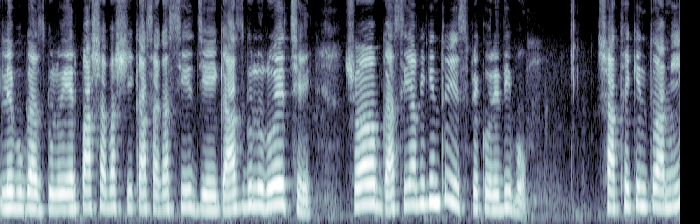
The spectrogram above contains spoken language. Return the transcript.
লেবু গাছগুলো, এর পাশাপাশি কাছাকাছি যে গাছগুলো রয়েছে, সব গাছই আমি কিন্তু স্প্রে করে দিব। সাথে কিন্তু আমি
